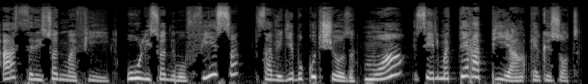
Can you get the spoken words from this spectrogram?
ah c'est l'histoire de ma fille ou l'histoire de mon fils, ça veut dire beaucoup de choses. Moi, c'est ma thérapie en quelque sorte.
